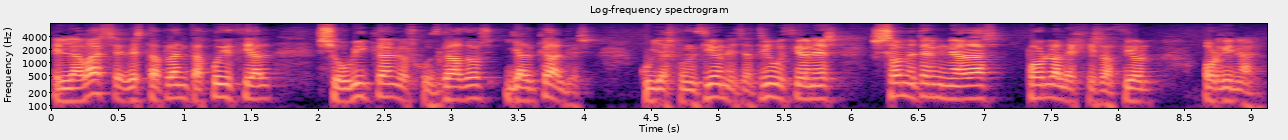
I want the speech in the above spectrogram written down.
en la base de esta planta judicial se ubican los juzgados y alcaldes, cuyas funciones y atribuciones son determinadas por la legislación ordinaria.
